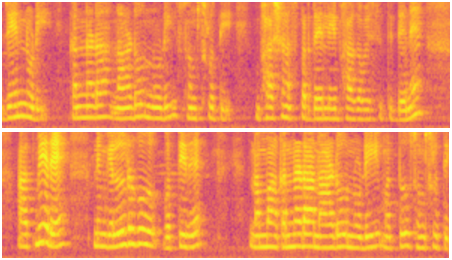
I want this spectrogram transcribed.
ಜೇನ್ನುಡಿ, ಕನ್ನಡ, ನಾಡು, ನುಡಿ, ಸಂಸ್ಕೃತಿ ಭಾಷಣ ಸ್ಪರ್ಧೆಯಲ್ಲಿ ಭಾಗವಹಿಸುತ್ತಿದ್ದೇನೆ. ಆತ್ಮೀಯರೇ ನಿಮಗೆಲ್ಲರಿಗೂ ಗೊತ್ತಿದೆ, ನಮ್ಮ ಕನ್ನಡ, ನಾಡು, ನುಡಿ ಮತ್ತು ಸಂಸ್ಕೃತಿ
